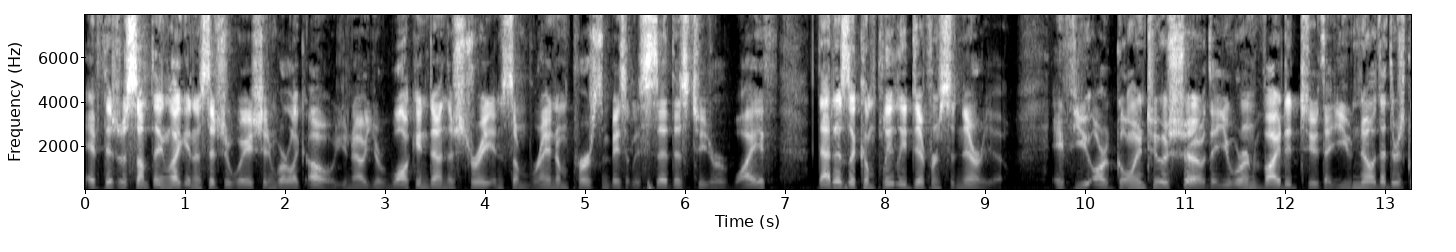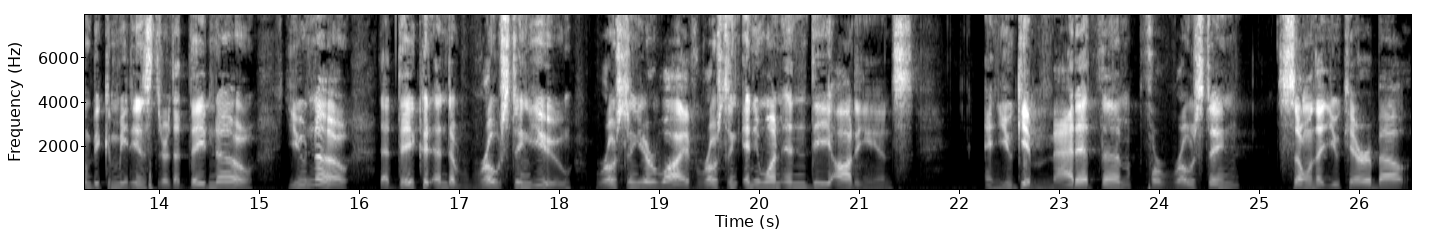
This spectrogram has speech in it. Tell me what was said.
If this was something like in a situation where, like, oh, you know, you're walking down the street and some random person basically said this to your wife, that is a completely different scenario. If you are going to a show that you were invited to, that you know that there's going to be comedians there, that they know, you know, that they could end up roasting you, roasting your wife, roasting anyone in the audience, and you get mad at them for roasting someone that you care about,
